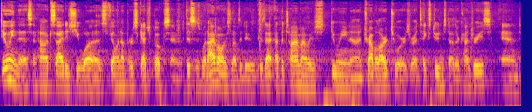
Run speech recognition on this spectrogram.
doing this and how excited she was, filling up her sketchbooks, and this is what I've always loved to do because at the time I was doing uh, travel art tours where I'd take students to other countries and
